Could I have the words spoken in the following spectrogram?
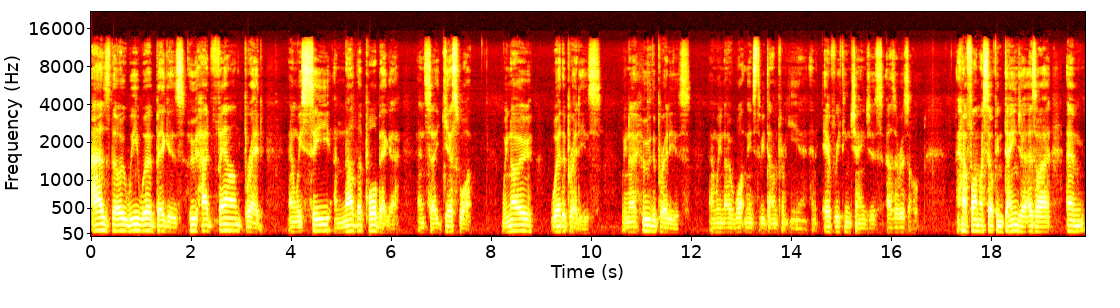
as though we were beggars who had found bread. And we see another poor beggar and say, Guess what? We know where the bread is. We know who the bread is. And we know what needs to be done from here. And everything changes as a result. And I find myself in danger as I am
